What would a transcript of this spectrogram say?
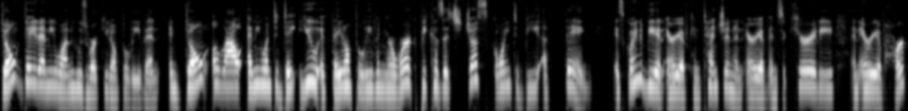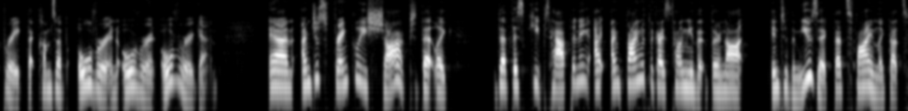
don't date anyone whose work you don't believe in, and don't allow anyone to date you if they don't believe in your work because it's just going to be a thing. It's going to be an area of contention, an area of insecurity, an area of heartbreak that comes up over and over and over again. And I'm just frankly shocked that like that this keeps happening. I, I'm fine with the guys telling me that they're not into the music. That's fine. Like that's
